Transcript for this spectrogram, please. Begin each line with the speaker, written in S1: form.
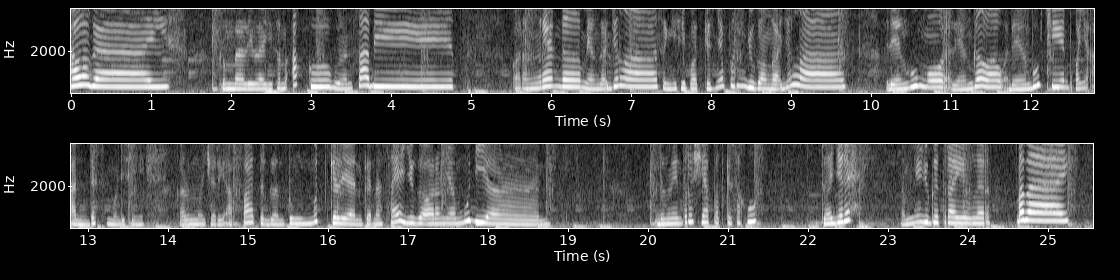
S1: Halo guys, kembali lagi sama aku Bulan Sabit. Orang random yang gak jelas, yang isi podcastnya pun juga gak jelas. Ada yang humor, ada yang galau, ada yang bucin Pokoknya ada semua di sini. Kalian mau cari apa tergantung mood kalian Karena saya juga orangnya mudian Dengerin terus ya podcast aku. Itu aja deh. Namanya juga trailer. Bye-bye.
